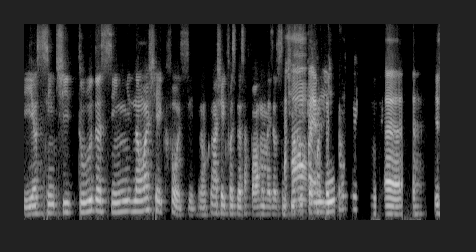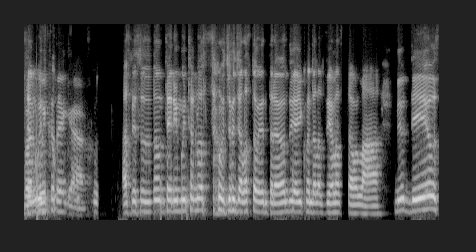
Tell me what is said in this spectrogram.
E eu senti tudo assim, não achei que fosse. Não, achei que fosse dessa forma, mas eu senti ah, tudo que é muito, é, Isso Foi é muito, muito legal as pessoas não terem muita noção de onde elas estão entrando, e aí quando elas veem, elas estão lá. Meu Deus,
